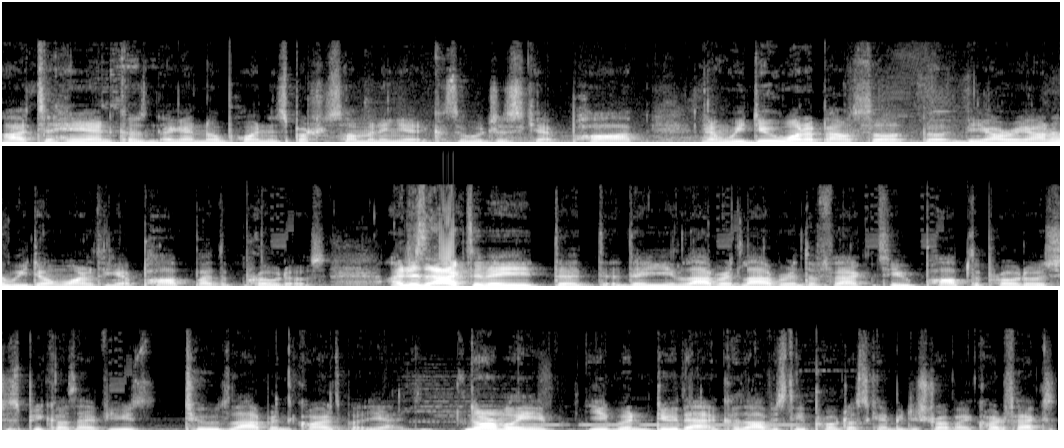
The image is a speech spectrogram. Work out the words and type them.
uh, to hand, because again, no point in special summoning it, because it would just get popped, and we do want to bounce the, the, the, Arianna, we don't want it to get popped by the Protos. I just activate the, the Labyrinth Labyrinth effect to pop the Protos, just because I've used two Labyrinth cards, but yeah, normally you wouldn't do that, because obviously Protos can't be destroyed by card effects.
